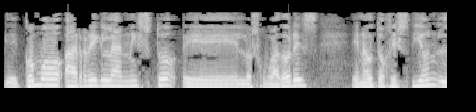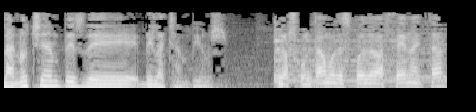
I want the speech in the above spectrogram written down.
eh, ¿cómo arreglan esto eh, los jugadores en autogestión la noche antes de, de la Champions? Nos juntamos después de la cena y tal,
